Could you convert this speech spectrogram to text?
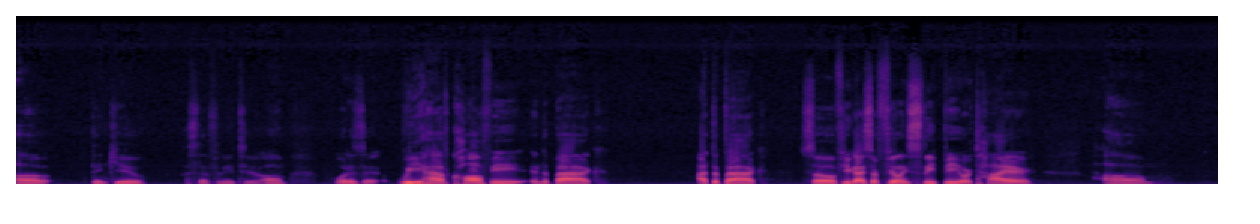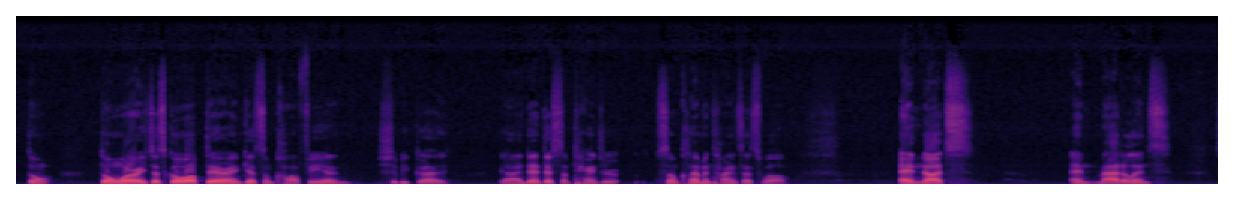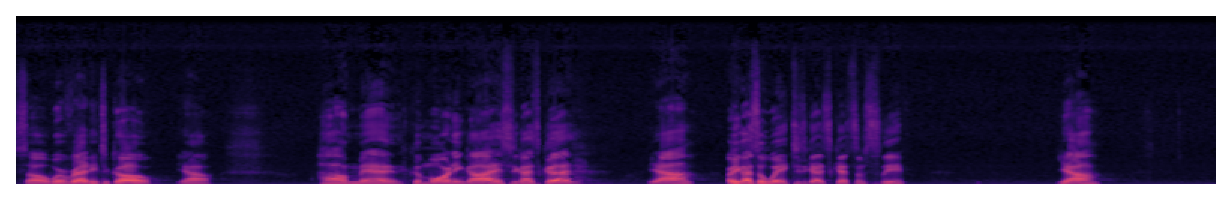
Uh, thank you, Stephanie too. Um, what is it? We have coffee in the back, at the back. So if you guys are feeling sleepy or tired, um, don't don't worry. Just go up there and get some coffee, and it should be good. Yeah, and then there's some tanger, some clementines as well, and nuts, and madeleines. So we're ready to go. Yeah. Oh man, good morning, guys. You guys good? Yeah? Are you guys awake? Did you guys get some sleep? Yeah?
